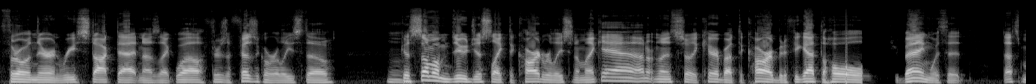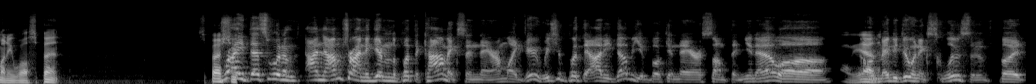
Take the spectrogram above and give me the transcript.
throw in there and restock that. And I was like, well, if there's a physical release though, because some of them do just like the card release, and I'm like, yeah, I don't necessarily care about the card, but if you got the whole bang with it, that's money well spent. Especially Right, that's what I'm. I'm I'm trying to get them to put the comics in there. I'm like, dude, we should put the IDW book in there or something, you know? Uh, Oh, yeah. or maybe do an exclusive. But,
